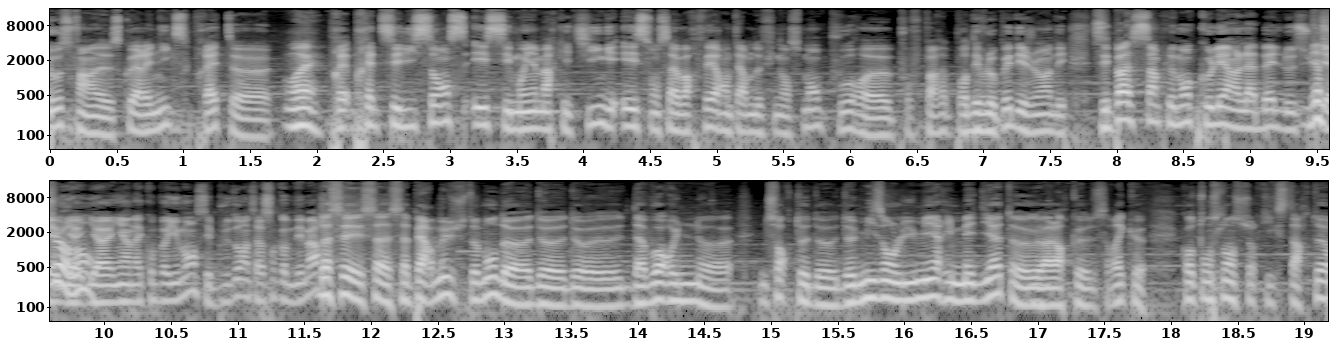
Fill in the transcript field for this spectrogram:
enfin Square Enix prête euh, ouais. prê- prête ses licences et ses moyens marketing et son savoir-faire en termes de financement pour, pour, pour développer des jeux indés. C'est pas simplement coller un label dessus, il y, a- y y y un accompagnement, c'est plutôt intéressant comme démarche. Bah, ça, ça permet justement de- de- de- d'avoir une, une sorte de, de mise en lumière immédiate, euh, alors que c'est vrai que quand on se lance sur Kickstarter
